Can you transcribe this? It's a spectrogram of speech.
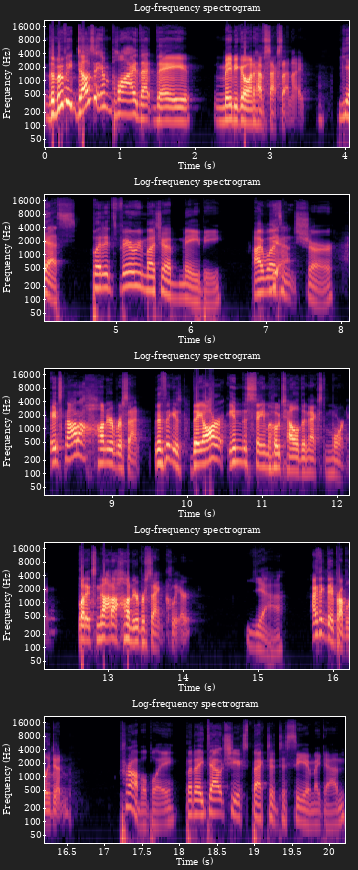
The movie does imply that they maybe go and have sex that night. Yes, but it's very much a maybe. I wasn't sure. It's not a hundred percent. The thing is, they are in the same hotel the next morning, but it's not a hundred percent clear. Yeah, I think they probably did. probably, but I doubt she expected to see him again.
